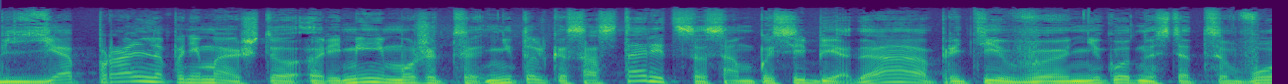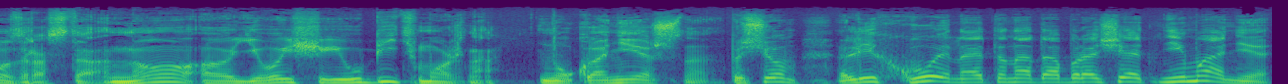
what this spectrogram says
я правильно понимаю, что ремень может не только состариться сам по себе, да, прийти в негодность от возраста, но э, его еще и убить можно. Ну, конечно. Причем легко, и на это надо обращать внимание.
